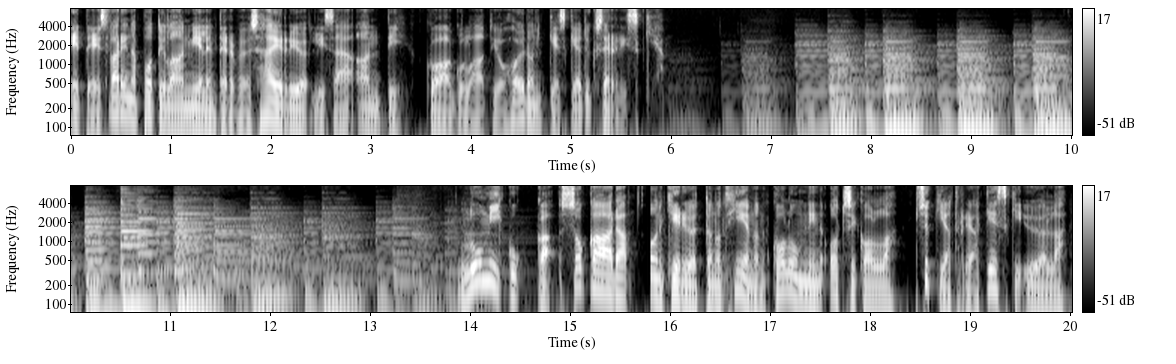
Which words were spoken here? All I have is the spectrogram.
eteisvärinä potilaan mielenterveyshäiriö lisää antikoagulaatiohoidon keskeytyksen riskiä. Lumikukka Sokada on kirjoittanut hienon kolumnin otsikolla Psykiatria keskiyöllä –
